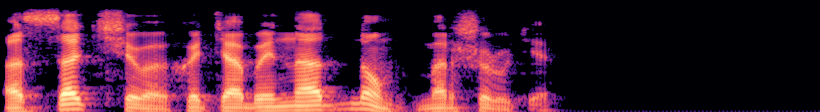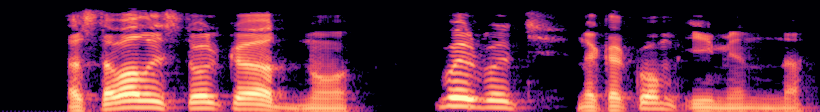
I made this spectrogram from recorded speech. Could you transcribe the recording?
Осадчего хотя бы на одном маршруте. Оставалось только одно — выбрать, на каком именно.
